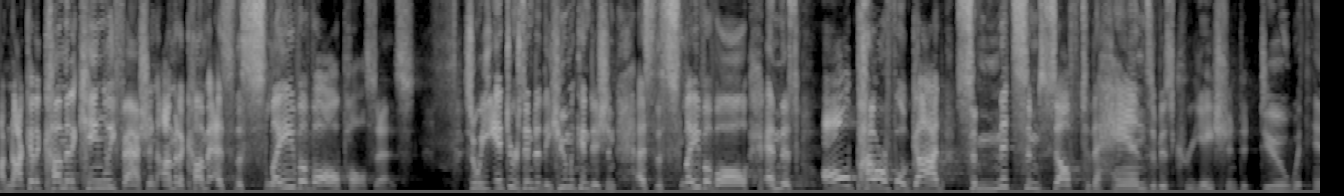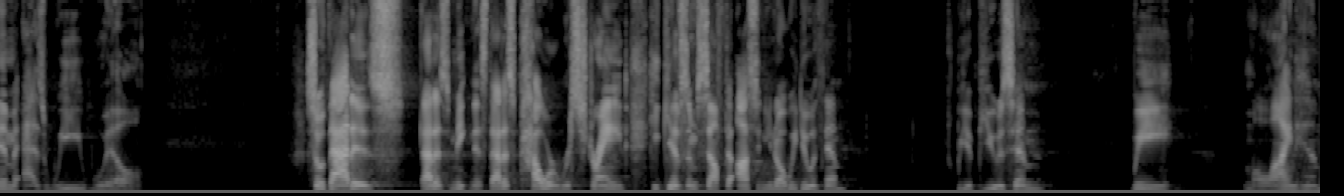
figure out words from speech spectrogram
I'm not going to come in a kingly fashion. I'm going to come as the slave of all, Paul says. So he enters into the human condition as the slave of all, and this all powerful God submits himself to the hands of his creation to do with him as we. So that is that is meekness, that is power restrained. He gives himself to us, and you know what we do with him? We abuse him, we malign him,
